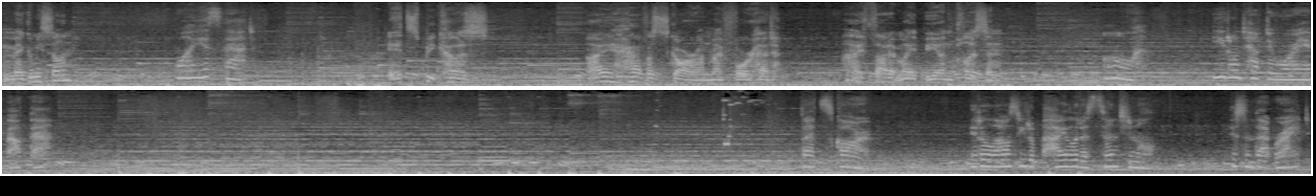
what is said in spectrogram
Megumi-san? Why is that? It's because... I have a scar on my forehead. I thought it might be unpleasant. Oh, you don't have to worry about that. That scar. It allows you to pilot a sentinel. Isn't that right?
